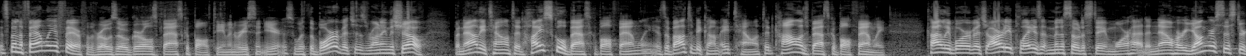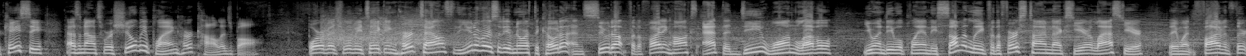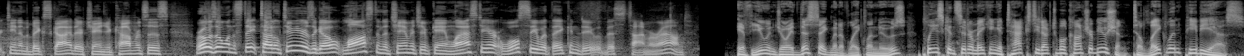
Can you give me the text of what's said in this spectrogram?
It's been a family affair for the Roseau girls basketball team in recent years, with the Boroviches running the show. But now the talented high school basketball family is about to become a talented college basketball family. Kylie Borovich already plays at Minnesota State Moorhead, and now her younger sister Casey has announced where she'll be playing her college ball. Borovich will be taking her talents to the University of North Dakota and suit up for the Fighting Hawks at the D1 level. UND will play in the Summit League for the first time next year. Last year, they went 5 and 13 in the Big Sky. They're changing conferences. Roseau won the state title two years ago, lost in the championship game last year. We'll see what they can do this time around. If you enjoyed this segment of Lakeland News, please consider making a tax-deductible contribution to Lakeland PBS.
